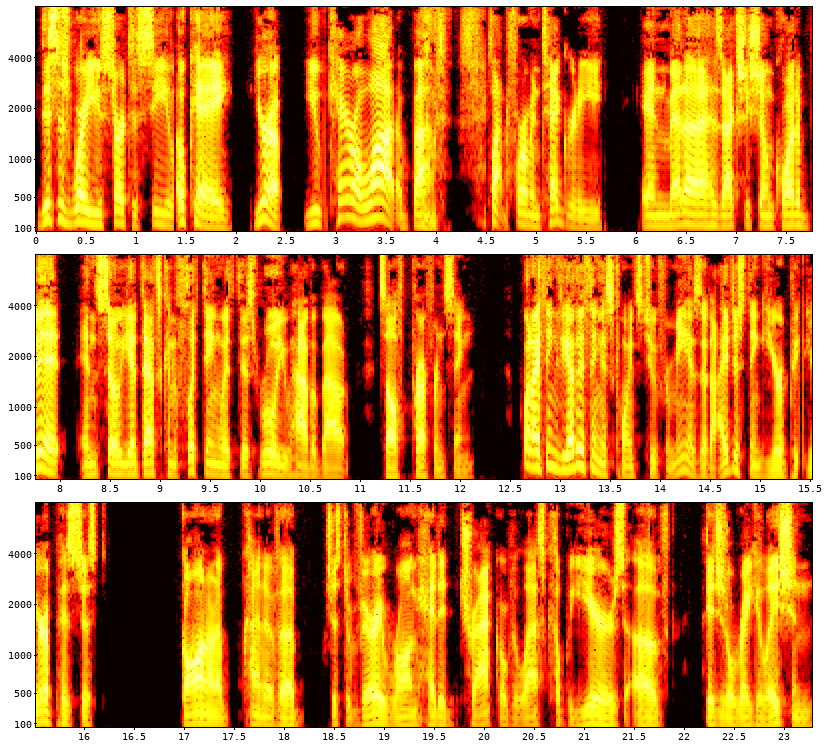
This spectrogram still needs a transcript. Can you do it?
this is where you start to see okay, Europe, you care a lot about platform integrity and Meta has actually shown quite a bit and so yet that's conflicting with this rule you have about self-preferencing. But I think the other thing this points to for me is that I just think Europe Europe has just gone on a kind of a just a very wrong-headed track over the last couple of years of digital regulation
